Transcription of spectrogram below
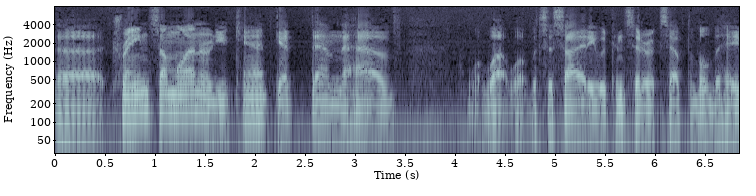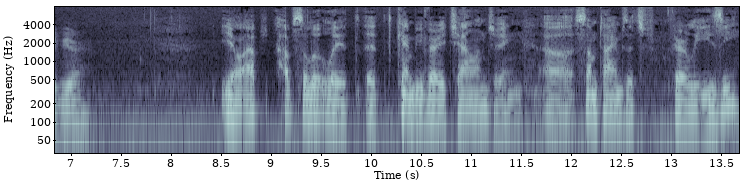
uh, train someone or you can't get them to have what what what society would consider acceptable behavior? You know, ab- absolutely, it, it, can be very challenging. Uh, sometimes it's fairly easy.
